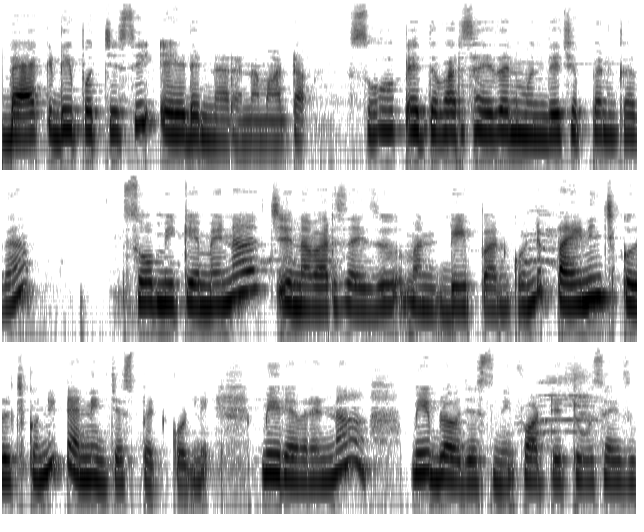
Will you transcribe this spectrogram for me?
బ్యాక్ డీప్ వచ్చేసి ఏడున్నర అన్నమాట. సో పెద్దవారి సైజ్ అని ముందే చెప్పాను కదా. సో మీకు ఏమైనా చిన్నవారి సైజు మన డీప్ అనుకోండి పైనుంచి కొలుచుకొని టెన్ ఇంచెస్ పెట్టుకోండి. మీరు ఎవరైనా మీ బ్లౌజెస్ని ఫార్టీ టూ సైజు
